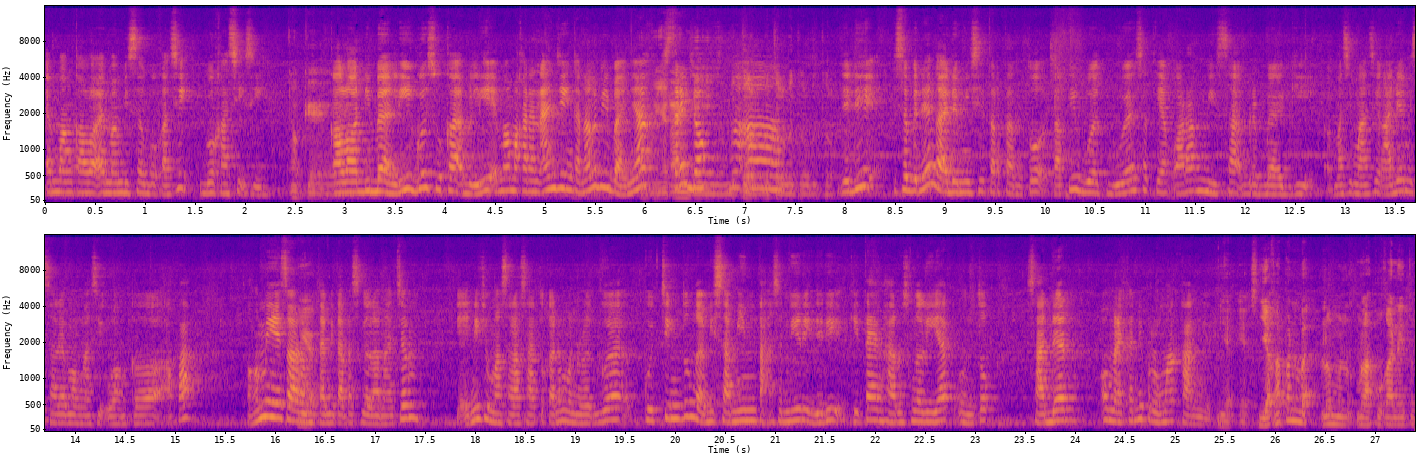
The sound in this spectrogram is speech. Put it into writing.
emang kalau emang bisa gue kasih gue kasih sih Oke. kalau di Bali gue suka beli emang makanan anjing karena lebih banyak, Banyak stray anjing. dog Betul, Ah, betul, betul, betul. jadi sebenarnya nggak ada misi tertentu tapi buat gue setiap orang bisa berbagi masing-masing ada yang misalnya mau ngasih uang ke apa pengemis orang Iya. minta-minta apa segala macem ya ini cuma salah satu karena menurut gue kucing tuh nggak bisa minta sendiri jadi kita yang harus ngeliat untuk sadar oh mereka ini perlu makan gitu Iya, iya. Sejak kapan Mbak lo melakukan itu?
